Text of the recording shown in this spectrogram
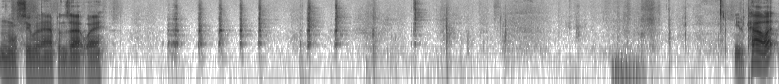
And we'll see what happens that way. Need a palette.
